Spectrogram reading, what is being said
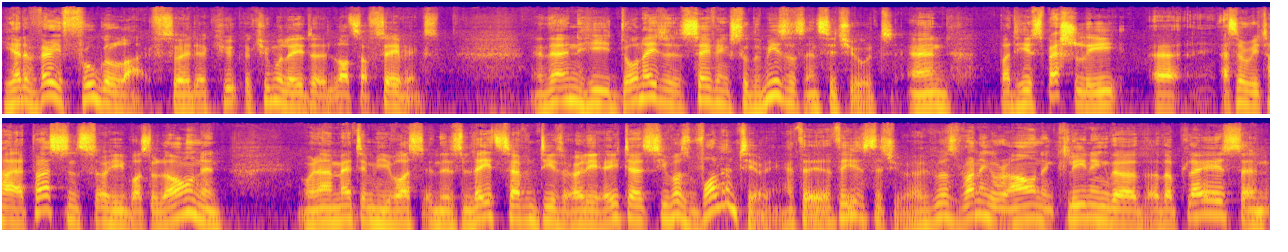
he had a very frugal life. So he had accumulated lots of savings, and then he donated his savings to the Mises Institute and but he especially, uh, as a retired person, so he was alone. And when I met him, he was in his late 70s, early 80s. He was volunteering at the, at the institute. He was running around and cleaning the, the, the place and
